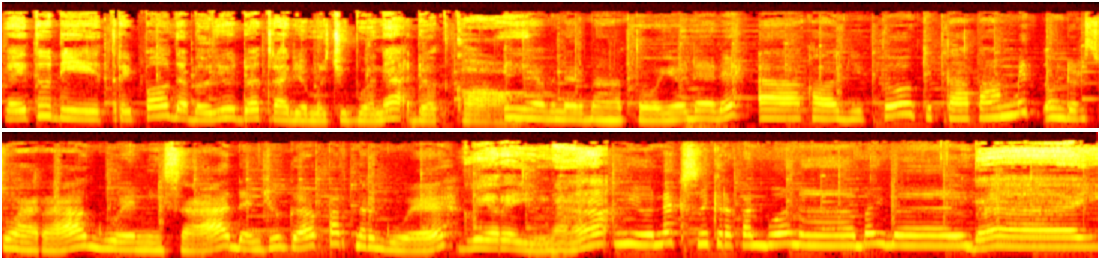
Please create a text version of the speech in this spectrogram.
yaitu di www.radiomercubuana.com. Iya bener banget tuh. Yaudah deh, uh, kalau gitu kita pamit undur suara gue Nisa dan juga partner gue Gue Reina See you next week rekan Buana. Bye-bye. Bye.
